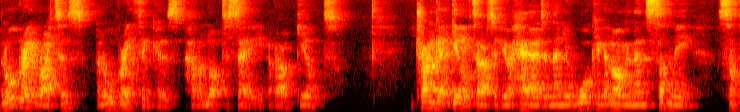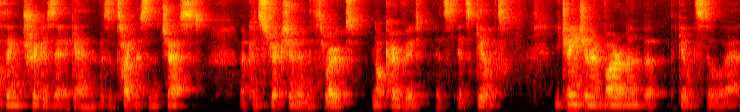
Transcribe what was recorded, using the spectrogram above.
And all great writers and all great thinkers have a lot to say about guilt. You try and get guilt out of your head, and then you're walking along, and then suddenly something triggers it again. There's a tightness in the chest, a constriction in the throat, not COVID, it's, it's guilt. You change your environment, but guilt's still there.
